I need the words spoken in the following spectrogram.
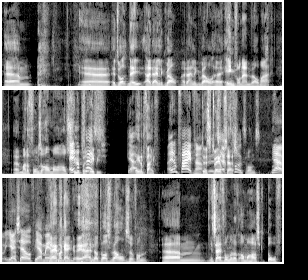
ehm, eh, het was, nee, uiteindelijk wel. Uiteindelijk wel. Eén van hen wel maar. Eh, maar dat vonden ze allemaal al super episch. Ja. Eén op vijf. Één op vijf. Ja. Dus Dat twee is op echt zes. goed. Want, Ja, jij Ja. maar ja, nee, maar kijk, eh, ja, en dat was wel zo van... ehm, zij vonden dat allemaal hartstikke tof.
